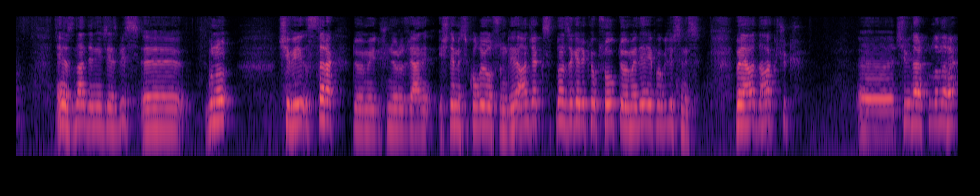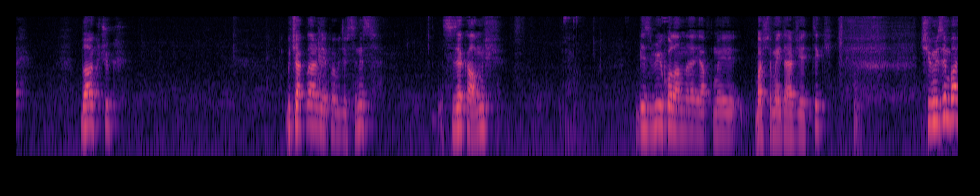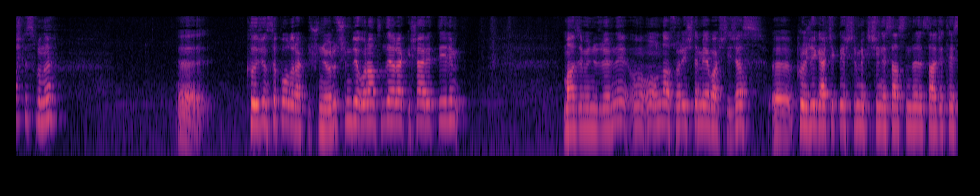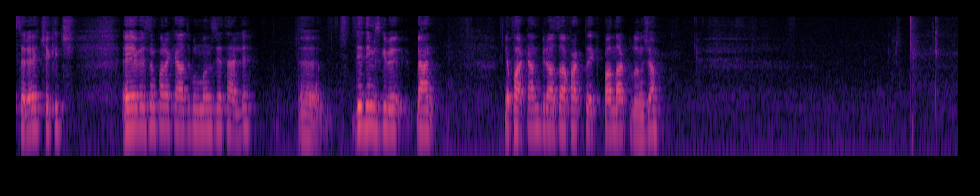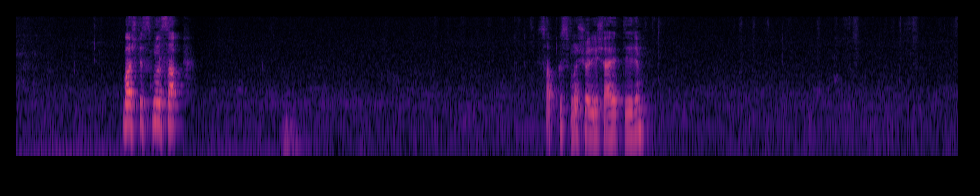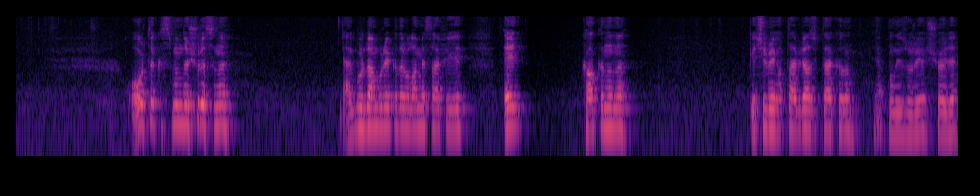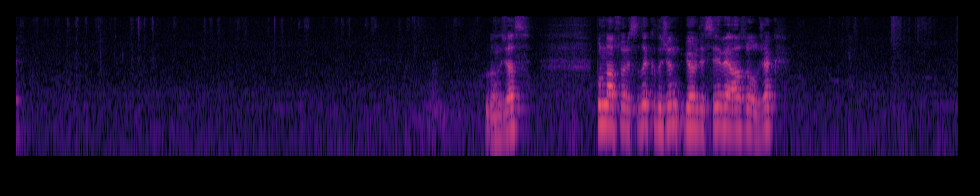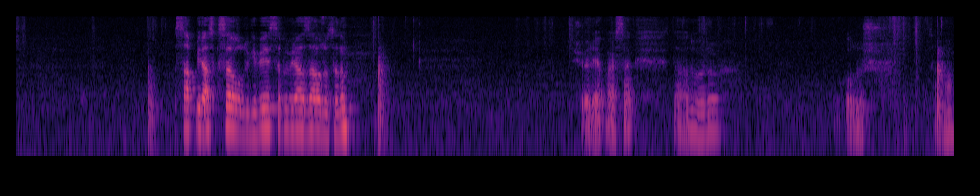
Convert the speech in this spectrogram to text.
en azından deneyeceğiz biz. E, bunu çiviyi ısıtarak dövmeyi düşünüyoruz. Yani işlemesi kolay olsun diye. Ancak ısıtmanıza gerek yok. Soğuk dövmede yapabilirsiniz. Veya daha küçük e, çiviler kullanarak daha küçük bıçaklar da yapabilirsiniz. Size kalmış. Biz büyük olanla yapmayı başlamayı tercih ettik. Çivimizin baş kısmını e, kılıcın sapı olarak düşünüyoruz. Şimdi orantılayarak işaretleyelim malzemenin üzerine. Ondan sonra işlemeye başlayacağız. E, projeyi gerçekleştirmek için esasında sadece testere, çekiç e, ve zımpara kağıdı bulmanız yeterli. E, dediğimiz gibi ben yaparken biraz daha farklı ekipmanlar kullanacağım. Baş kısmı sap. Sap kısmını şöyle işaretleyelim. Orta kısmında şurasını yani buradan buraya kadar olan mesafeyi el kalkanını geçirmeyi hatta birazcık daha kalın yapmalıyız orayı. Şöyle kullanacağız. Bundan sonrası da kılıcın gövdesi ve ağzı olacak. Sap biraz kısa oldu gibi. Sapı biraz daha uzatalım. Şöyle yaparsak daha doğru olur. Tamam.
